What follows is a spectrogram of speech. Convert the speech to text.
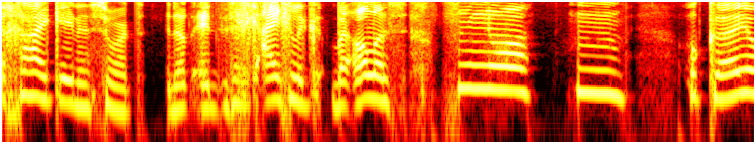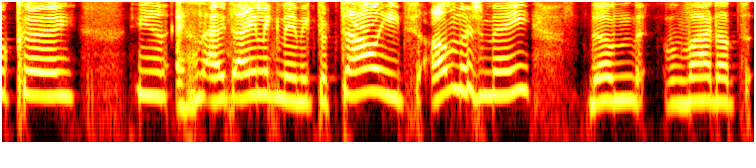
ga ik in een soort. Dat zeg ik eigenlijk bij alles. Hmm, oké, oké. En dan uiteindelijk neem ik totaal iets anders mee. Dan waar dat.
